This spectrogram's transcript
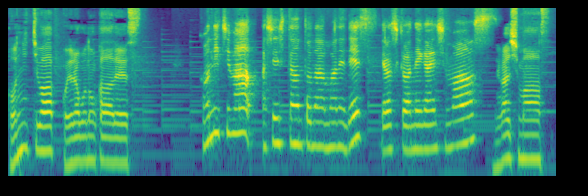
こんにちは、コエラボの岡田です。こんにちは。アシスタントのあまねです。よろしくお願いします。お願いします。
